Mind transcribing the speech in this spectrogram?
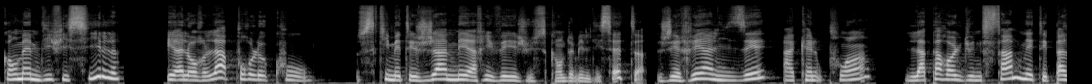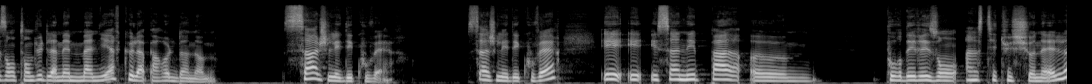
quand même difficile. Et alors là, pour le coup, ce qui m'était jamais arrivé jusqu'en 2017, j'ai réalisé à quel point la parole d'une femme n'était pas entendue de la même manière que la parole d'un homme. Ça, je l'ai découvert. Ça, je l'ai découvert. Et, et, ça n'est pas euh, pour des raisons institutionnelles,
